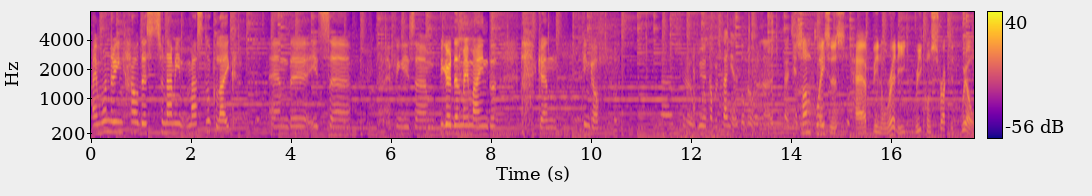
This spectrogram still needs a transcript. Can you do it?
I'm wondering how the tsunami must look like, and uh, it's uh, I think it's um, bigger than my mind can think of. Some places have been already reconstructed well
